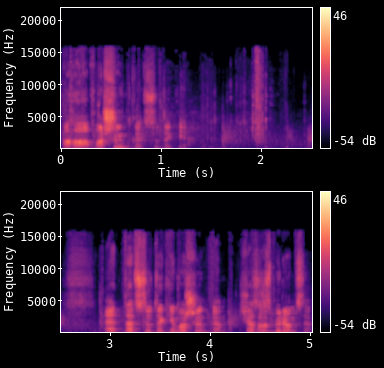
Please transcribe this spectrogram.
Ага, машинка все-таки. Это все-таки машинка. Сейчас разберемся.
